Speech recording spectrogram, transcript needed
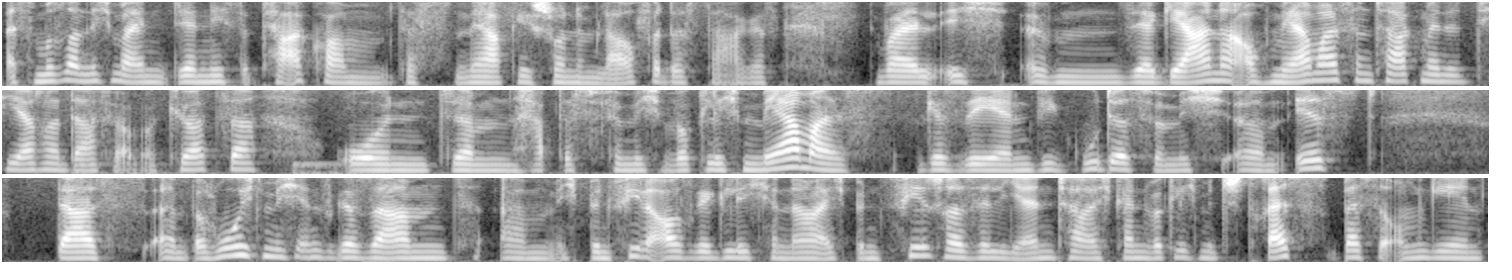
es muss auch nicht mal der nächste Tag kommen. Das merke ich schon im Laufe des Tages, weil ich ähm, sehr gerne auch mehrmals am Tag meditiere, dafür aber kürzer und ähm, habe das für mich wirklich mehrmals gesehen, wie gut das für mich ähm, ist. Das äh, beruhigt mich insgesamt. Ähm, ich bin viel ausgeglichener, ich bin viel resilienter, ich kann wirklich mit Stress besser umgehen.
